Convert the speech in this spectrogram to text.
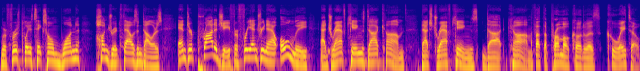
where first place takes home $100,000. Enter Prodigy for free entry now only at DraftKings.com. That's DraftKings.com. I thought the promo code was Kuwaito.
